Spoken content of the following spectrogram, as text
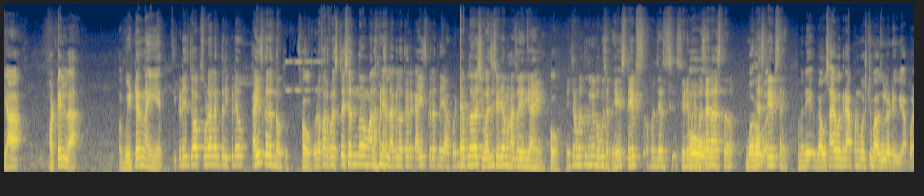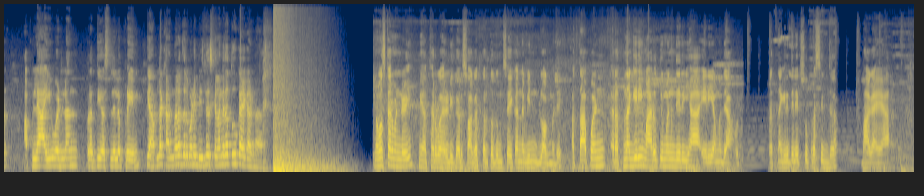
या हॉटेलला वेटर नाही आहेत तिकडे जॉब सोडायल्यानंतर इकडे काहीच करत नव्हतो. हो. थोडंफार फ्रस्ट्रेशन मला यायला लागलं होतं काहीच करत नाही आपण. आपलं शिवाजी स्टेडियम हा जो एरिया आहे हो. त्याच्यावरती तुम्ही बघू शकता. हे स्टेप्स आपण ज्या स्टेडियम हो. बसायला असतं बरोबर. स्टेप्स आहेत. म्हणजे व्यवसाय वगैरे आपण गोष्टी बाजूला ठेवूया पण आपल्या आई वडिलांप्रती असलेलं प्रेम. की आपल्या खानदारात जर कोणी बिझनेस केला नाही तर तू काय करणार? नमस्कार मंडळी मी अथर्व हर्डीकर. स्वागत करतो तुमचं एका नवीन ब्लॉगमध्ये. आता आपण रत्नागिरी मारुती मंदिर ह्या एरियामध्ये आहोत. रत्नागिरीतील एक सुप्रसिद्ध भाग आहे हा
